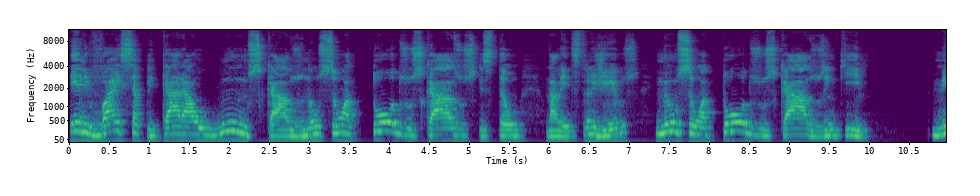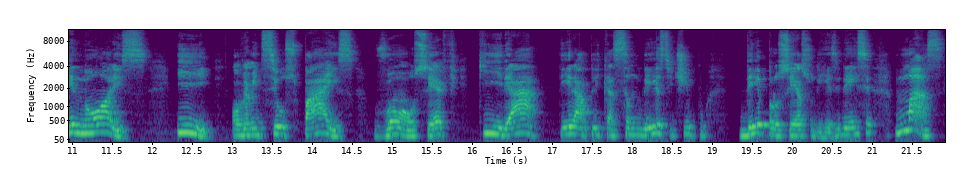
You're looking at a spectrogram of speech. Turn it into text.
ele vai se aplicar a alguns casos, não são a todos os casos que estão na lei de estrangeiros, não são a todos os casos em que menores e, obviamente, seus pais vão ao CEF que irá ter a aplicação desse tipo de processo de residência, mas,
